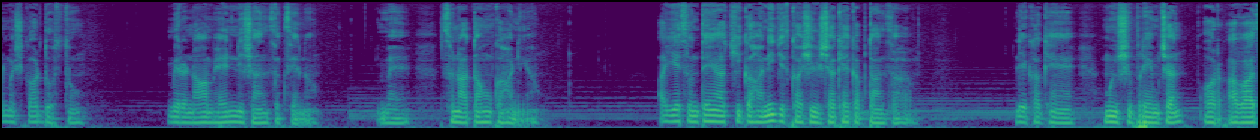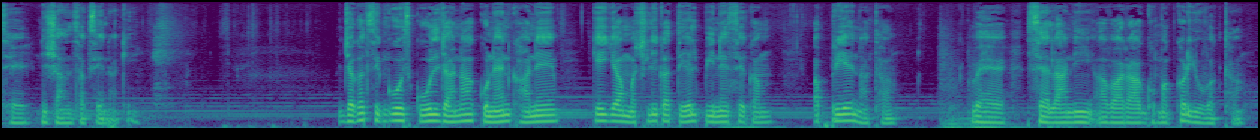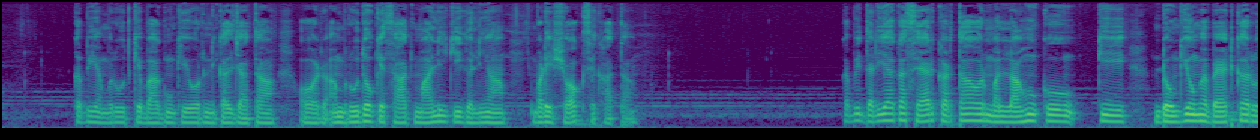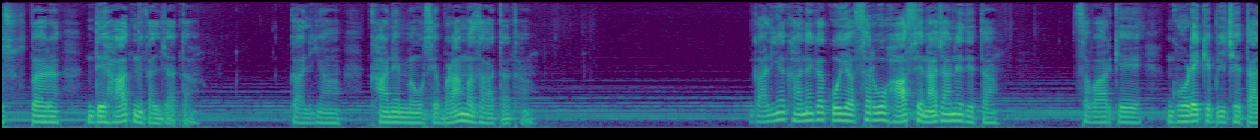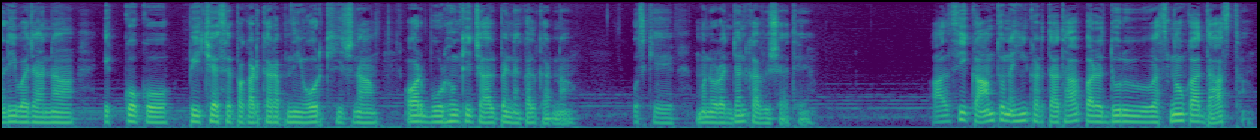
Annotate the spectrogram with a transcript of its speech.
नमस्कार दोस्तों, मेरा नाम है निशान सक्सेना। मैं सुनाता हूँ कहानियाँ। आइए सुनते हैं आज की कहानी जिसका शीर्षक है कप्तान साहब। लेखक हैं मुंशी प्रेमचंद और आवाज़ है निशान सक्सेना की। जगत सिंह को स्कूल जाना कुनैन खाने के या मछली का तेल पीने से कम अप्रिय न था। वह सैलानी आवारा घुमक्कड़ युवक था। कभी अमरूद के बागों की ओर निकल जाता और अमरूदों के साथ माली की गलियाँ बड़े शौक से खाता। कभी दरिया का सैर करता और मल्लाहों को की डोंगियों में बैठकर उस पर देहात निकल जाता। गालियाँ खाने में उसे बड़ा मज़ा आता था। गालियाँ खाने का कोई अवसर वो हाथ से ना जाने देता। सवार के घोड़े के पीछे ताली बजाना, इक्को को पीछे से पकड़कर अपनी ओर खींचना और बूढ़ों की चाल पर नकल करना, उसके मनोरंजन का विषय थे। आलसी काम तो नहीं करता था, पर दुर्व्यसनों का दास था।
